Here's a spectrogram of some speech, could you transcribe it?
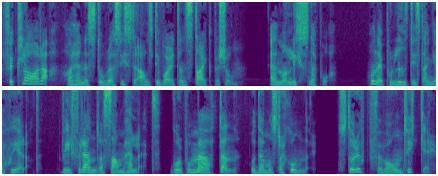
För Klara har hennes stora syster alltid varit en stark person. En man lyssnar på. Hon är politiskt engagerad, vill förändra samhället, går på möten och demonstrationer, står upp för vad hon tycker.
